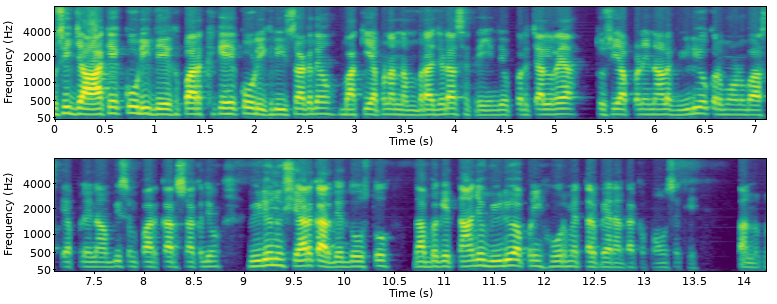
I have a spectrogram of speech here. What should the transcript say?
ਤੁਸੀਂ ਜਾ ਕੇ ਘੋੜੀ ਦੇਖ ਪਰਖ ਕੇ ਘੋੜੀ ਖਰੀਦ ਸਕਦੇ ਹੋ। ਬਾਕੀ ਆਪਣਾ ਨੰਬਰ ਆ ਜਿਹੜਾ ਸਕਰੀਨ ਦੇ ਉੱਪਰ ਚੱਲ ਰਿਹਾ। ਤੁਸੀਂ ਆਪਣੇ ਨਾਲ ਵੀਡੀਓ ਕਰਵਾਉਣ ਵਾਸਤੇ ਆਪਣੇ ਨਾਮ ਵੀ ਸੰਪਰਕ ਕਰ ਸਕਦੇ ਹੋ। ਵੀਡੀਓ ਨੂੰ ਸ਼ੇਅਰ ਕਰ ਦਿਓ ਦੋਸਤੋ। ਦੱਬ ਕੇ ਤਾਂ ਜੋ ਵੀਡੀਓ ਆਪਣੀ ਹੋਰ ਮਿੱਤਰ ਪਿਆਰਿਆਂ ਤੱਕ ਪਹੁੰਚ ਸਕੇ। ਧੰਨਵਾਦ।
